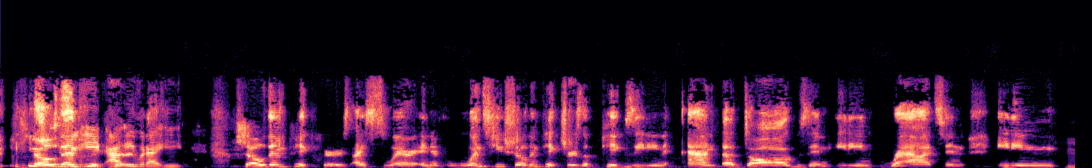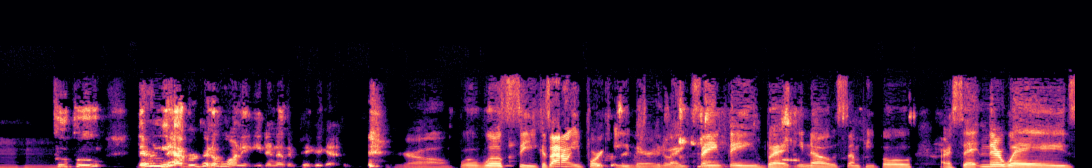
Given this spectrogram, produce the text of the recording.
show them eat. I'll eat what I eat. Show them pictures. I swear. And if once you show them pictures of pigs eating and uh, dogs and eating rats and eating mm-hmm. poo poo, they're never gonna want to eat another pig again. Girl, well, we'll see. Because I don't eat pork either. Like same thing, but you know, some people are set in their ways.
